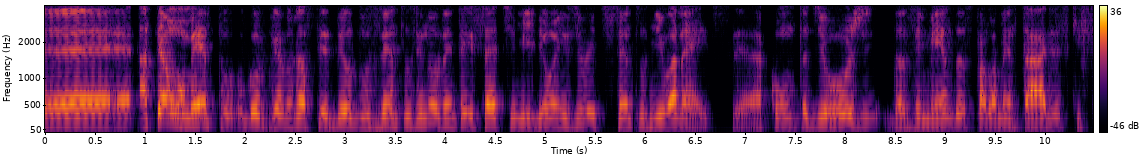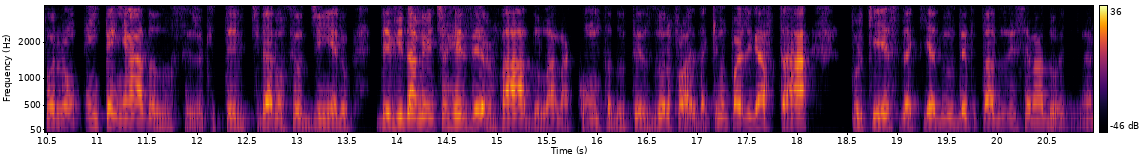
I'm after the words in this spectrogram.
É, até o momento, o governo já cedeu 297 milhões e 800 mil anéis. É a conta de hoje das emendas parlamentares que foram empenhadas, ou seja, que teve, tiveram seu dinheiro devidamente reservado lá na conta do Tesouro. Falaram, daqui não pode gastar, porque esse daqui é dos deputados e senadores, né?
